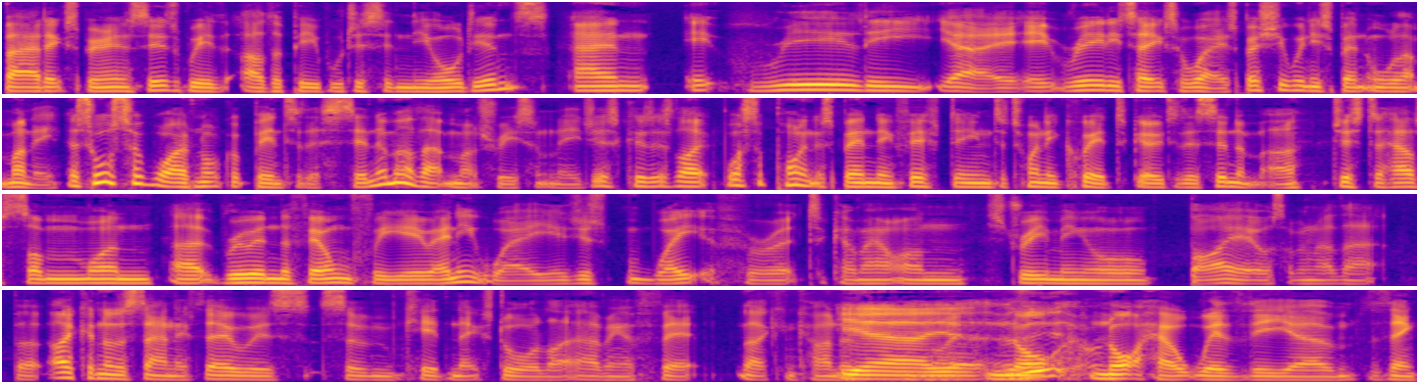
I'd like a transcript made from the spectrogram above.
bad experiences with other people just in the audience. And it really, yeah, it, really takes away, especially when you spend all that money. That's also why I've not been to the cinema that much recently, just because it's like, what's the point of spending 15 to 20 quid to go to the cinema just to have someone uh, ruin the film for you anyway? You just wait for it to come out on streaming or buy it or something like that. But I can understand if there was some kid next door like having a fit, that can kind of Yeah, like, yeah. not not help with the um, the thing.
